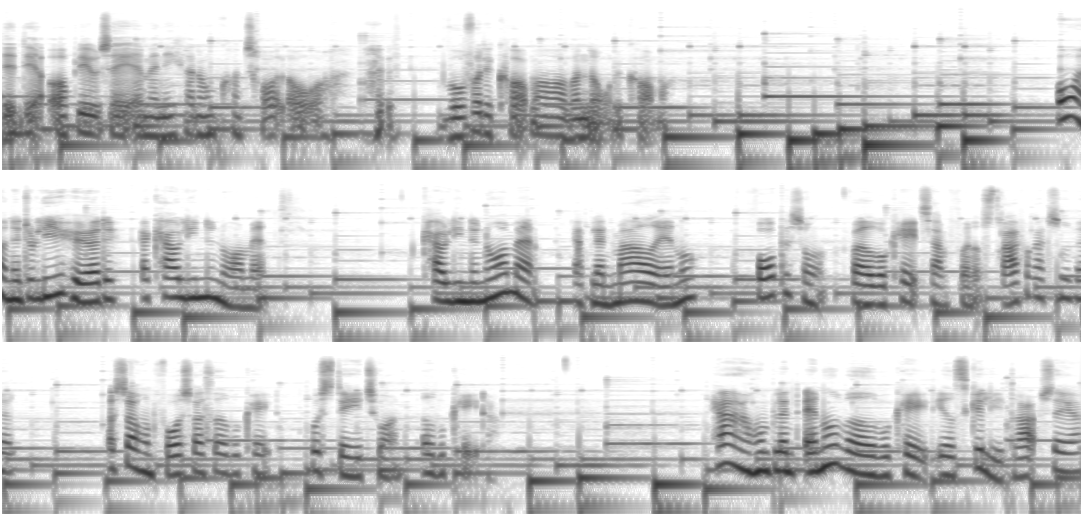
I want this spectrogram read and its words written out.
Den der oplevelse af, at man ikke har nogen kontrol over, hvorfor det kommer og hvornår det kommer. Ordene, du lige hørte, er Karoline Normand. Karoline Normand er blandt meget andet forperson for Advokatsamfundets strafferetsudvalg, og så er hun forsvarsadvokat hos Statoren Advokater. Her har hun blandt andet været advokat i adskillige drabsager,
